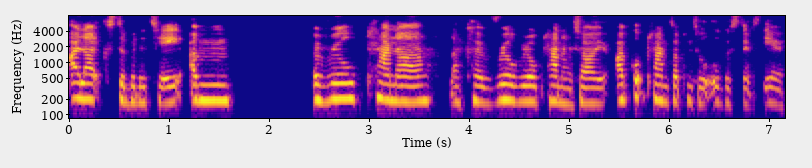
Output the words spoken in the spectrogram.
I like stability. I'm a real planner, like a real real planner. So I've got plans up until August next year,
